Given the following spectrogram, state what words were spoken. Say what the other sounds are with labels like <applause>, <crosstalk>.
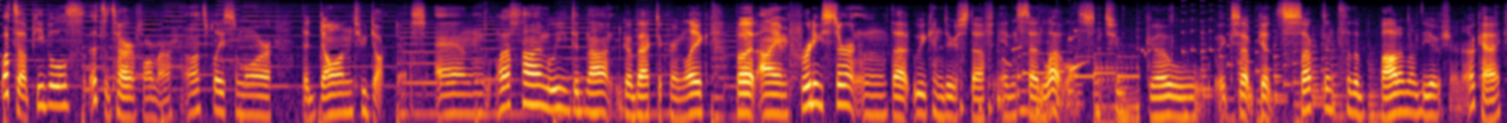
What's up, peoples? It's a Terraformer, let's play some more The Dawn to Darkness. And last time we did not go back to Cream Lake, but I'm pretty certain that we can do stuff in said levels. To go, except get sucked into the bottom of the ocean. Okay.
